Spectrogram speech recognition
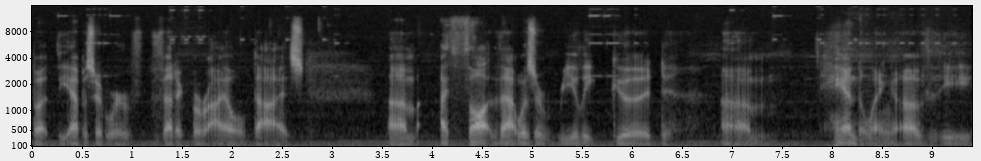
but the episode where Vedek Bareil dies. Um, I thought that was a really good um, handling of the.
